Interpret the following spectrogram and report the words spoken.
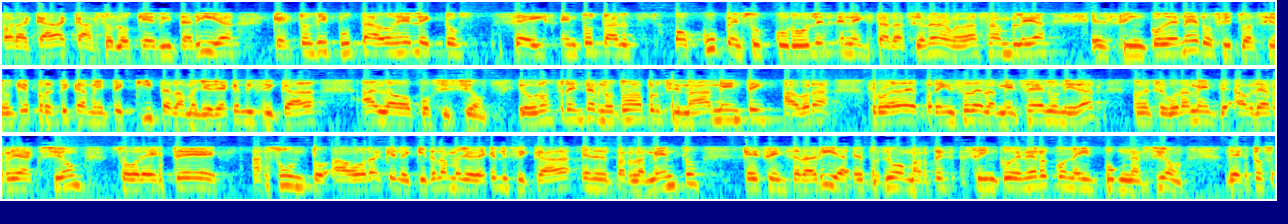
para cada caso, lo que evitaría que estos diputados electos, seis en total, ocupen sus curules en la instalación de la nueva asamblea el 5 de enero, situación que prácticamente quita la mayoría calificada a la oposición. En unos 30 minutos aproximadamente habrá rueda de prensa de la mesa de la unidad, donde seguramente habrá reacción sobre este asunto ahora que le quita la mayoría calificada en el Parlamento, que se instalaría el próximo martes 5 de enero con la impugnación de estos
